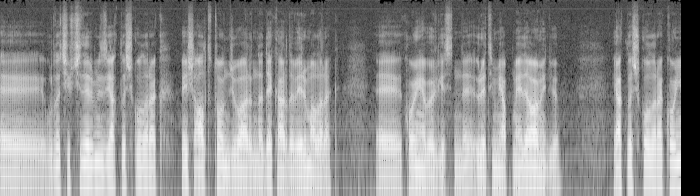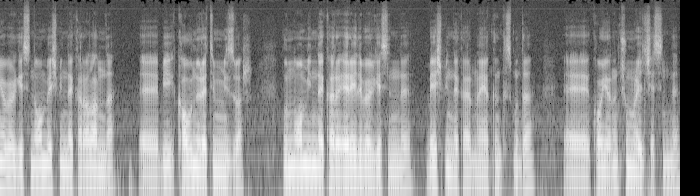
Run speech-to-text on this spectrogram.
E, burada çiftçilerimiz yaklaşık olarak 5-6 ton civarında dekarda verim alarak e, Konya bölgesinde üretim yapmaya devam ediyor. Yaklaşık olarak Konya bölgesinde 15 bin dekar alanda e, bir kavun üretimimiz var. Bunun 10 bin dekarı Ereğli bölgesinde, 5 bin dekarına yakın kısmı da e, Konya'nın Çumra ilçesinde.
